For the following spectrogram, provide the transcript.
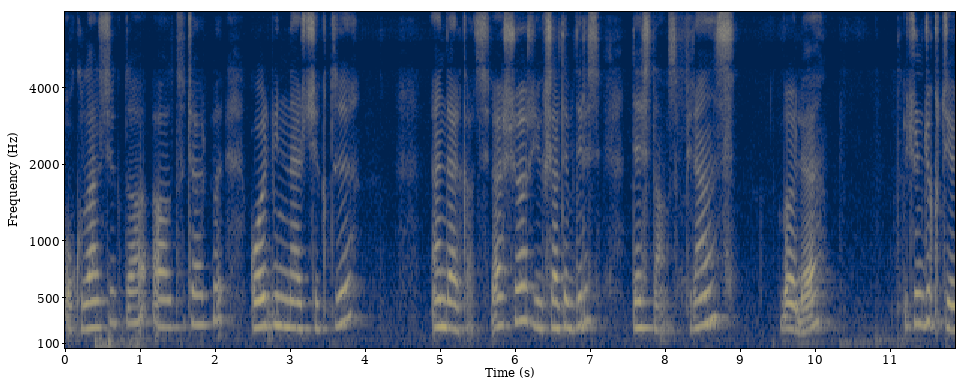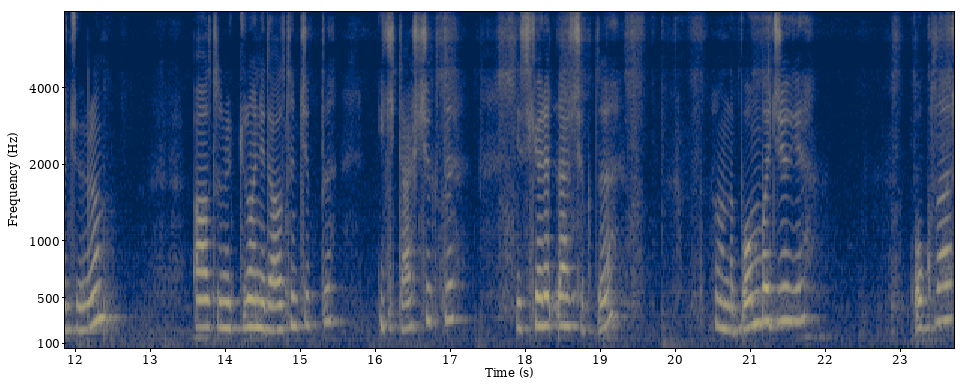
Okular çıktı 6 çarpı. Golbinler çıktı. Ender kat silahşör yükseltebiliriz. Destans, prens. Böyle. Üçüncü kutuyu açıyorum. Altın 317 altın çıktı. 2 taş çıktı. İskeletler çıktı. Sonra bombacı, oklar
